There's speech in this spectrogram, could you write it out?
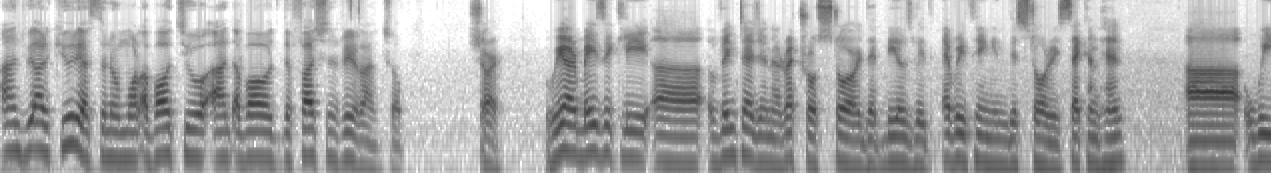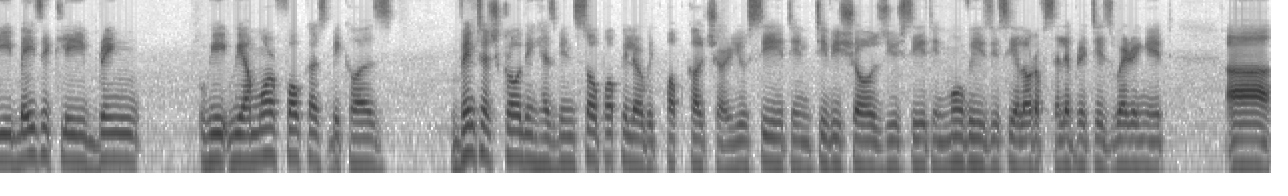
and we are curious to know more about you and about the Fashion Rerun shop. Sure. We are basically a vintage and a retro store that deals with everything in this store is secondhand. Uh, we basically bring, we, we are more focused because vintage clothing has been so popular with pop culture. You see it in TV shows, you see it in movies, you see a lot of celebrities wearing it. Uh,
